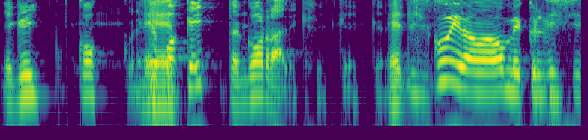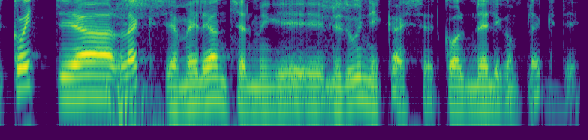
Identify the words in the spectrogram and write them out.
ja kõik kokku, Et- pakett on korralik siuke ikka. et lihtsalt kuivama hommikul viskasid kotti ja läks ja meil ei olnud seal mingi nüüd hunnik asju, et kolm-neli komplekti.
